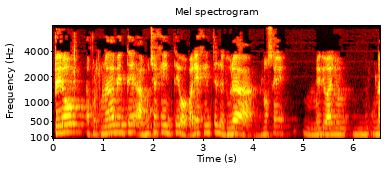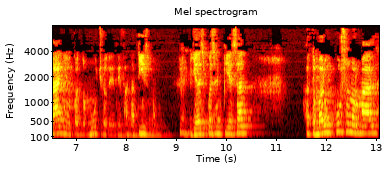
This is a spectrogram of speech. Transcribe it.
Pero afortunadamente a mucha gente o a varias gente le dura, no sé, medio año, un año, cuando mucho, de, fanatismo. Y ya después empiezan a tomar un curso normal,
